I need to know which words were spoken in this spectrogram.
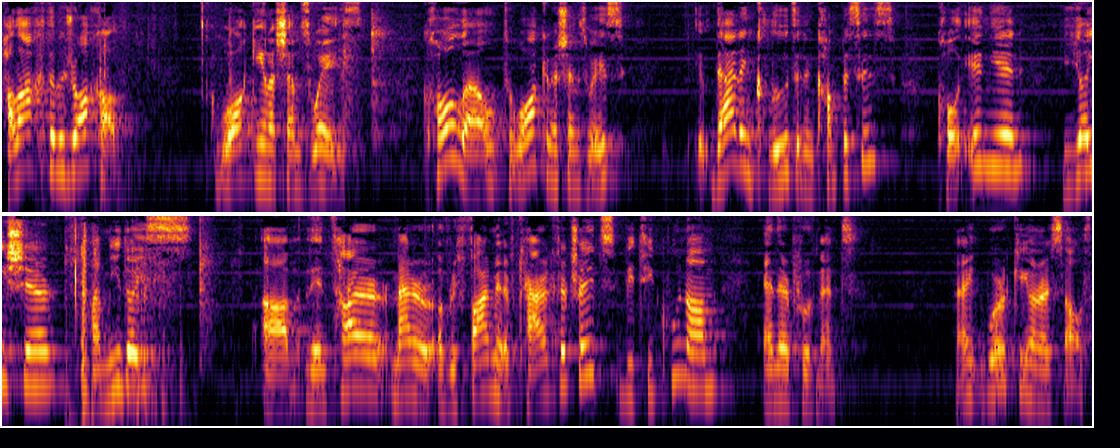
halach b'drachav, walking in Hashem's ways. Kolel to walk in Hashem's ways. That includes and encompasses kol inyan, yosher, hamidos, um, the entire matter of refinement of character traits, vitikunam, and their improvement. Right? Working on ourselves,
